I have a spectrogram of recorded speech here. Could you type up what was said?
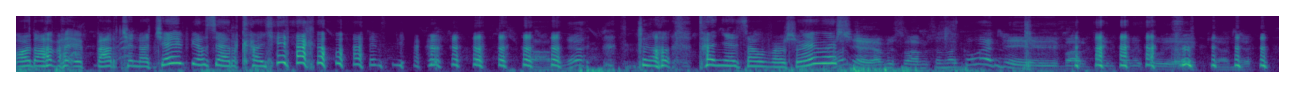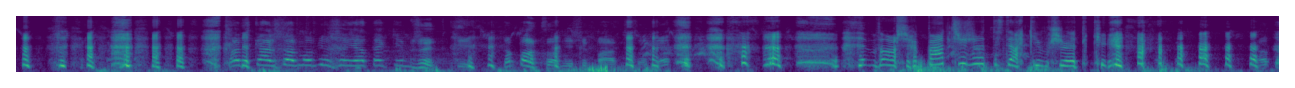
ona patrzy na ciebie, zerka, nie na gołębie. Tam, nie? No, to nie No zauważyłeś? nie, ja myślałem, że na gołębie jej bardziej interesuje jak ja, nie? Choć każda mówi, że ja taki brzydki. To po co oni się patrzą, nie? Może patrzy, że ty taki brzydki. No to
